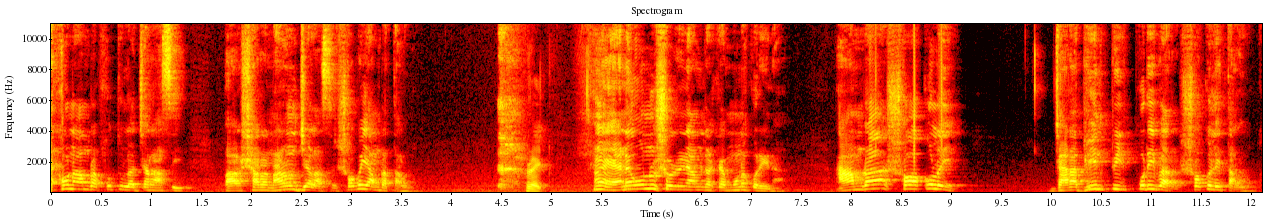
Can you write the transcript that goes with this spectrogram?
এখন আমরা ফতুল্লা যারা আছি বা সারা নারায়ণ জেলা আছে সবাই আমরা তার রাইট হ্যাঁ এনে অনুসরণে আমরা তাকে মনে করি না। আমরা সকলেই যারা বিএনপির পরিবার সকলেই তার লোক। আমরা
